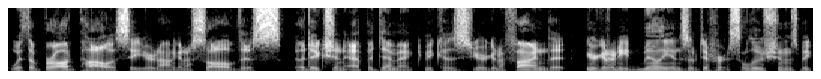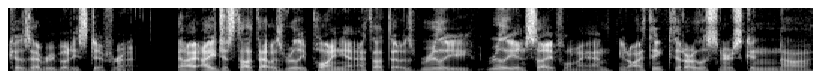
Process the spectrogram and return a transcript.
with a broad policy, you're not going to solve this addiction epidemic because you're going to find that you're going to need millions of different solutions because everybody's different and I, I, just thought that was really poignant. I thought that was really, really insightful, man. You know, I think that our listeners can uh,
